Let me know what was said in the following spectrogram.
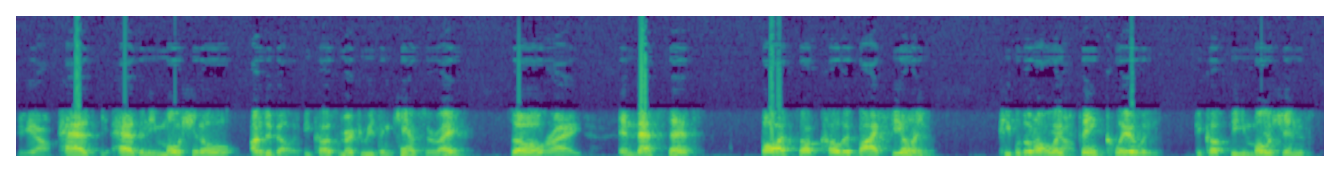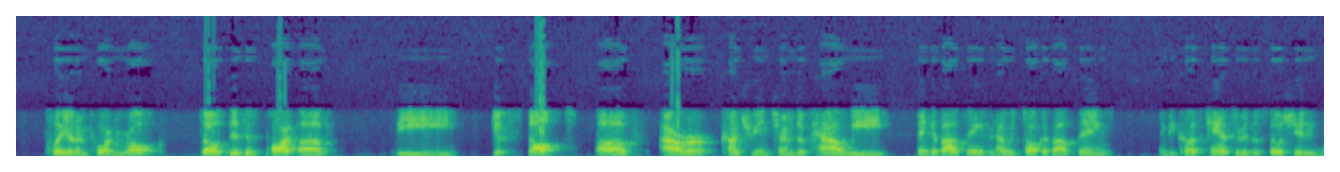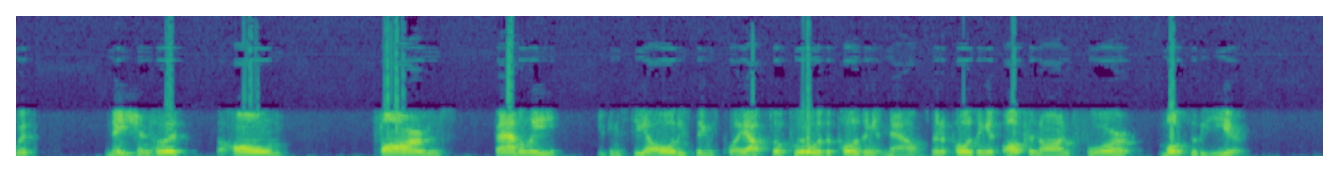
Yeah. has has an emotional underbelly because Mercury's in Cancer, right? So Right. in that sense, thoughts are colored by feeling. People don't always Yeah. think clearly because the emotions play an important role. So this is part of the gestalt of our country in terms of how we think about things and how we talk about things. And because cancer is associated with nationhood, the home, farms, family, you can see how all these things play out. So Pluto is opposing it now. It's been opposing it off and on for most of the year.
